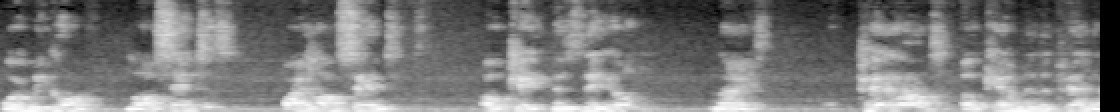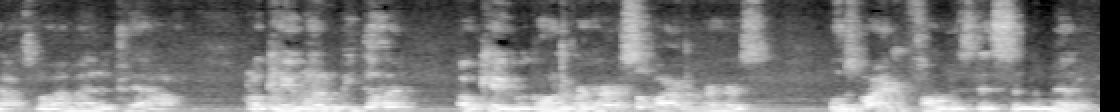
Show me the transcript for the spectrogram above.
Where are we going? Los Angeles. Why Los Angeles? Okay, this is the Hilton. Nice. Penthouse. Okay, I'm in the penthouse. Why am I in the penthouse? Okay, what are we doing? Okay, we're going to rehearsal. Why are we rehearsing? Whose microphone is this in the middle?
